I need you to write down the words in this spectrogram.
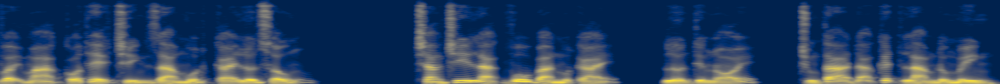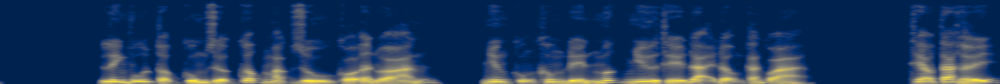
vậy mà có thể chỉnh ra một cái lớn sống. Trang chi lạc vỗ bàn một cái lớn tiếng nói, chúng ta đã kết làm đồng minh. Linh vu tộc cùng dược cốc mặc dù có ân đoán nhưng cũng không đến mức như thế đại động tan qua. Theo ta thấy,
